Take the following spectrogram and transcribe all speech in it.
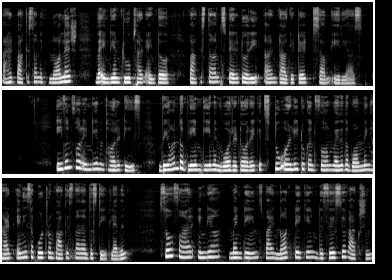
had Pakistan acknowledged the Indian troops had entered Pakistan's territory and targeted some areas. Even for Indian authorities, beyond the blame game and war rhetoric, it's too early to confirm whether the bombing had any support from Pakistan at the state level. So far, India maintains by not taking decisive action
